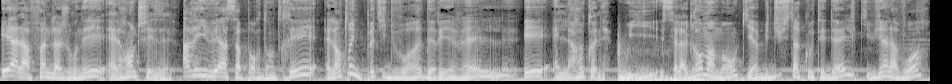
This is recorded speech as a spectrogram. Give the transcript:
Et à la fin de la journée, elle rentre chez elle. Arrivée à sa porte d'entrée, elle entend une petite voix derrière elle et elle la reconnaît. Oui, c'est la grand-maman qui habite juste à côté d'elle qui vient la voir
